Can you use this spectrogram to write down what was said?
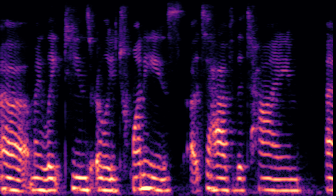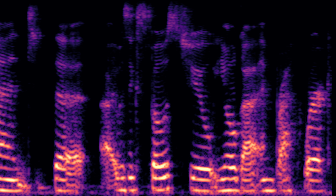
uh, my late teens, early twenties, uh, to have the time and the I was exposed to yoga and breath work.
